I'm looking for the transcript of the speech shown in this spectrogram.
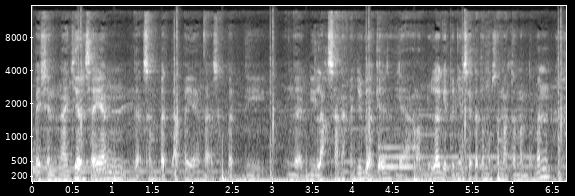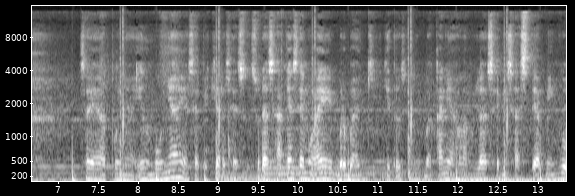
passion ngajar saya nggak sempet apa ya nggak sempet di nggak dilaksanakan juga. Ya alhamdulillah gitunya saya ketemu sama teman-teman. Saya punya ilmunya ya saya pikir saya sudah saatnya saya mulai berbagi gitu bahkan ya alhamdulillah saya bisa setiap minggu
